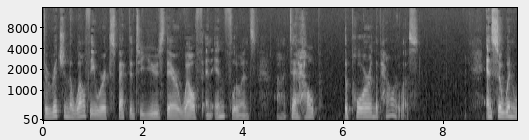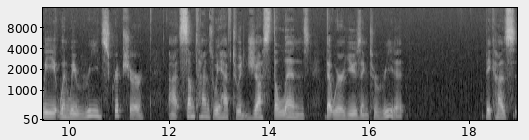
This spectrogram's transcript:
the rich and the wealthy were expected to use their wealth and influence uh, to help the poor and the powerless. And so when we when we read scripture, uh, sometimes we have to adjust the lens that we're using to read it because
